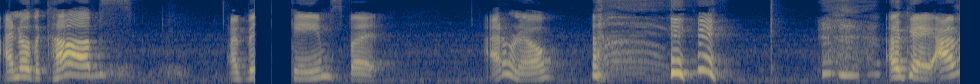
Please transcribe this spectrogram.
I know the Cubs. I've been to games, but I don't know. okay, I'm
